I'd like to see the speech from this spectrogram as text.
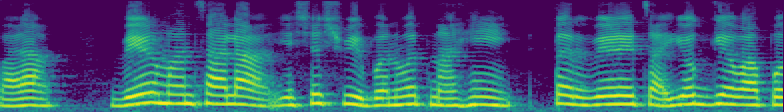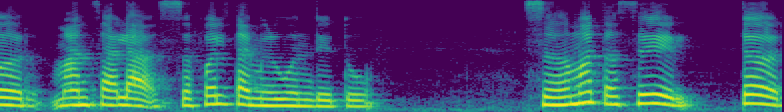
बाळा वेळ माणसाला यशस्वी बनवत नाही तर वेळेचा योग्य वापर माणसाला सफलता मिळवून देतो. सहमत असेल तर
